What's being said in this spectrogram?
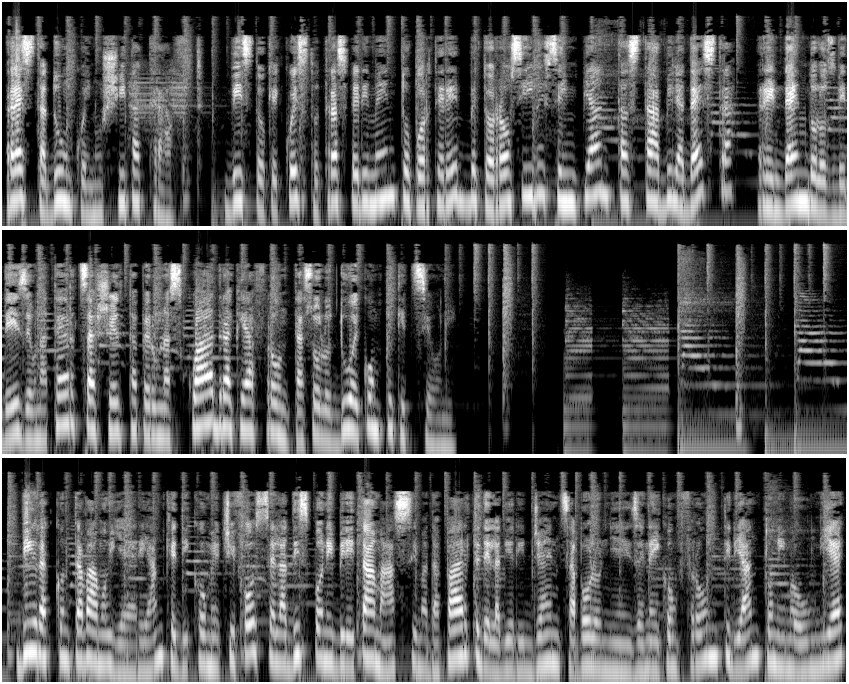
Resta dunque in uscita Kraft, visto che questo trasferimento porterebbe Torrosilis in pianta stabile a destra, rendendo lo svedese una terza scelta per una squadra che affronta solo due competizioni. Vi raccontavamo ieri anche di come ci fosse la disponibilità massima da parte della dirigenza bolognese nei confronti di Anthony Mounier,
